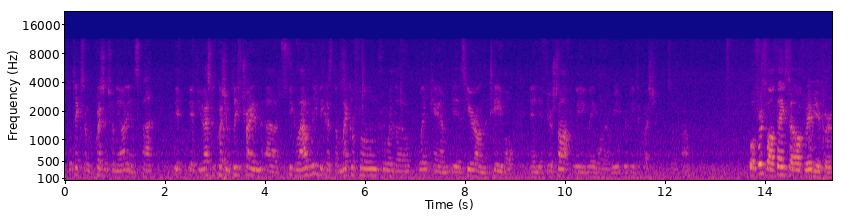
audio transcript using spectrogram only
So we'll take some questions from the audience. Uh, If, if you ask a question, please try and uh, speak loudly because the microphone for the webcam is here on the table. And if you're soft, we may want to re- repeat the question. So, Bob? Well, first of all, thanks to all three of you for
